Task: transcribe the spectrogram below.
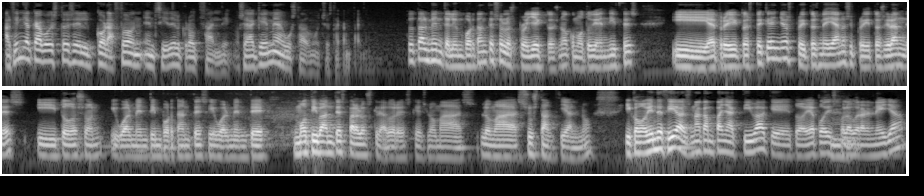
al fin y al cabo, esto es el corazón en sí del crowdfunding. O sea que me ha gustado mucho esta campaña. Totalmente, lo importante son los proyectos, ¿no? Como tú bien dices, y hay proyectos pequeños, proyectos medianos y proyectos grandes y todos son igualmente importantes e igualmente motivantes para los creadores, que es lo más, lo más sustancial, ¿no? Y como bien decías, una campaña activa que todavía podéis colaborar en ella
